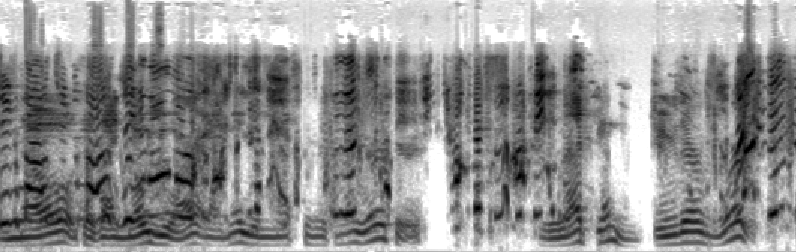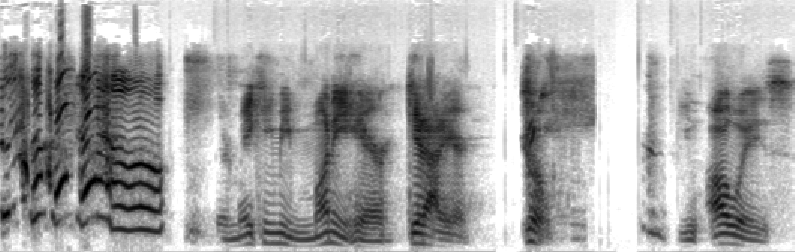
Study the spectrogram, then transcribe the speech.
About, No, because I know you are, and I know you're messing with my workers. Let them do their work. No. They're making me money here. Get out of here. Go. You always,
